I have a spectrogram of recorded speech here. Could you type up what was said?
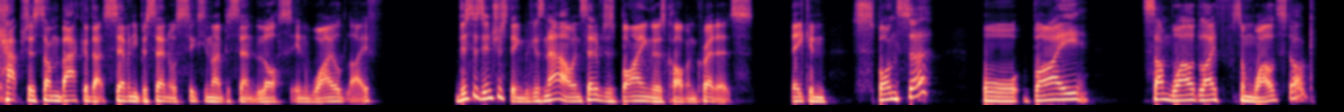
capture some back of that 70% or 69% loss in wildlife. This is interesting because now instead of just buying those carbon credits, they can sponsor or buy some wildlife, some wild stock,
